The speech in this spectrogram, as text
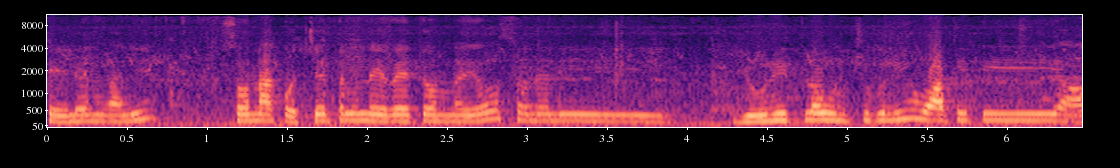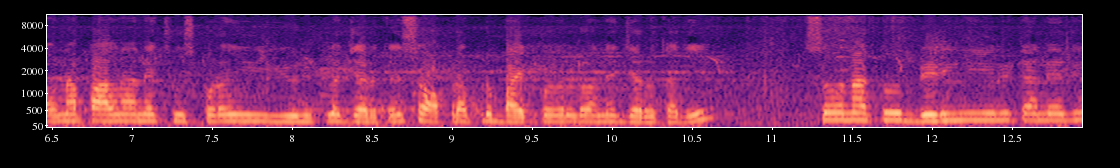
చేయలేను కానీ సో నాకు వచ్చే పిల్లలు ఏవైతే ఉన్నాయో సో నేను ఈ యూనిట్లో ఉంచుకుని వాటికి ఆలన పాలన అనేది చూసుకోవడం ఈ యూనిట్లో జరుగుతుంది. సో అప్పుడప్పుడు బయట వదలడం అనేది జరుగుతుంది. సో నాకు బ్రీడింగ్ యూనిట్ అనేది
